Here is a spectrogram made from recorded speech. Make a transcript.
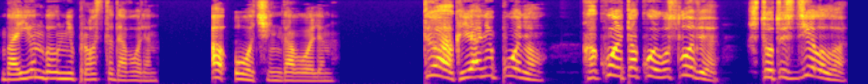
Баюн был не просто доволен, а очень доволен. Так, я не понял. Какое такое условие? Что ты сделала?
